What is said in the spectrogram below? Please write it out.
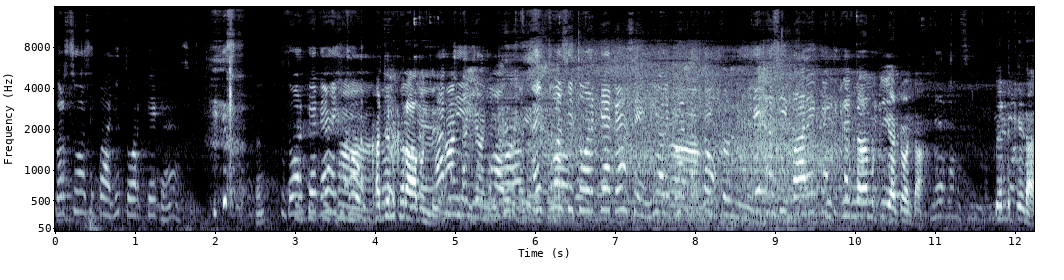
ਪਰਸੋਂ ਅਸੀਂ ਭਾਜੀ ਤੁਰ ਕੇ ਗਏ ਅਸੀਂ? ਤੁਰ ਕੇ ਗਏ ਇੱਥੋਂ ਖੱਜਲ ਖਰਾਬ ਹੁੰਦੇ। ਹਾਂਜੀ ਇੱਥੋਂ ਅਸੀਂ ਤੁਰ ਕੇ ਗਏ ਸੇਨੀ ਵਾਲੇ ਪਿੰਡ ਤੋਂ ਤੇ ਅਸੀਂ ਬਾਰੇ ਕੀ ਕਿ ਨਾਮ ਕੀ ਆ ਤੁਹਾਡਾ? ਪਿੰਡ ਕਿਹੜਾ?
